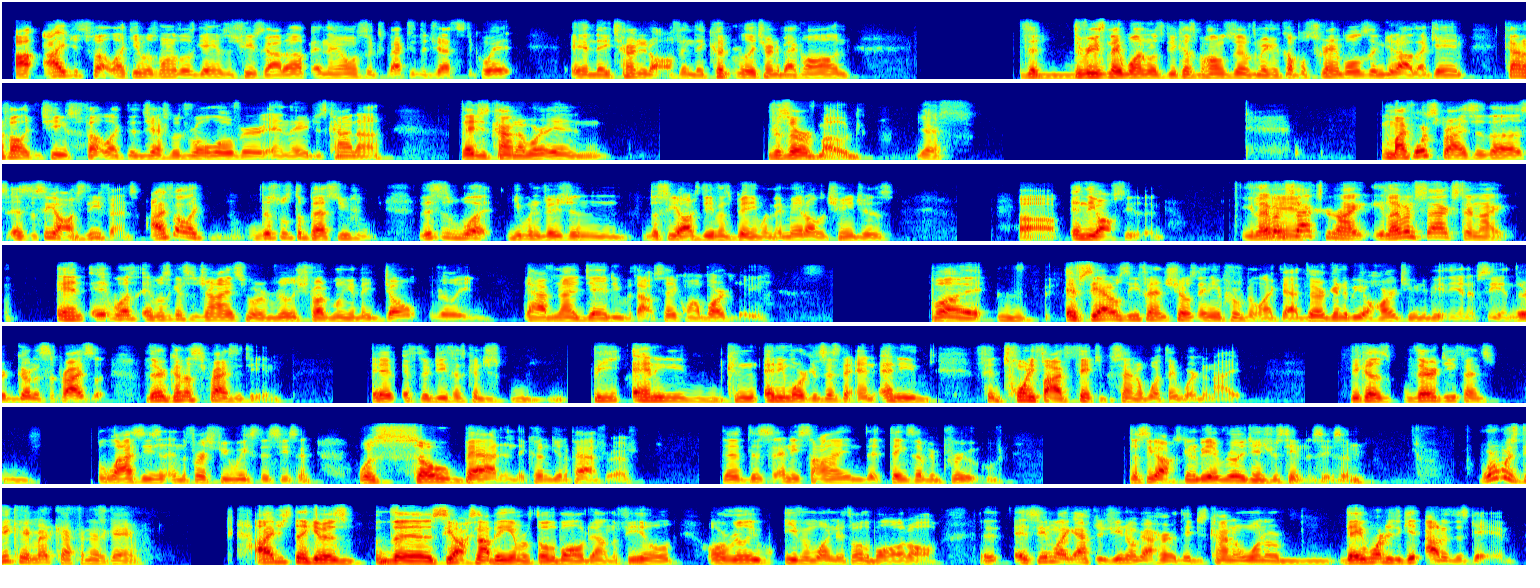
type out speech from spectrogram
I, I just felt like it was one of those games the Chiefs got up and they almost expected the Jets to quit, and they turned it off and they couldn't really turn it back on. The the reason they won was because Mahomes was able to make a couple scrambles and get out of that game. Kind of felt like the Chiefs felt like the Jets would roll over and they just kind of they just kind of were in reserve mode. Yes. My fourth surprise is the is the Seahawks defense. I felt like this was the best you. This is what you envision the Seahawks defense being when they made all the changes uh, in the offseason. Eleven And- sacks tonight. Eleven sacks tonight. And it was it was against the Giants who are really struggling and they don't really have an identity without Saquon Barkley. But if Seattle's defense shows any improvement like that, they're going to be a hard team to beat in the NFC, and they're going to surprise. They're going to surprise the team if, if their defense can just be any can, any more consistent and any 25 50% of what they were tonight because their defense last season and the first few weeks this season was so bad and they couldn't get a pass rush that this is any sign that things have improved the Seahawks are going to be a really dangerous team this season. Where was DK Metcalf in this game? I just think it was the Seahawks not being able to throw the ball down the field or really even wanting to throw the ball at all. It, it seemed like after Geno got hurt, they just kind of want to they wanted to get out of this game.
